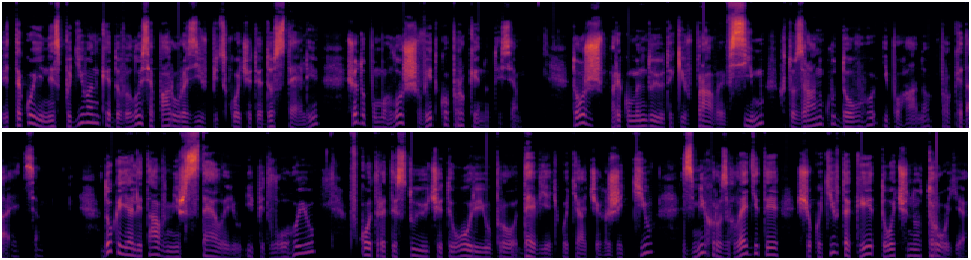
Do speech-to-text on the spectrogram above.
Від такої несподіванки довелося пару разів підскочити до стелі, що допомогло швидко прокинутися. Тож рекомендую такі вправи всім, хто зранку довго і погано прокидається. Доки я літав між стелею і підлогою, вкотре тестуючи теорію про дев'ять котячих життів, зміг розгледіти, що котів таки точно троє,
